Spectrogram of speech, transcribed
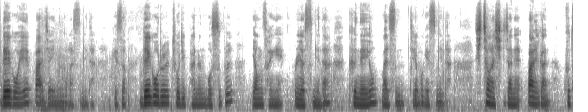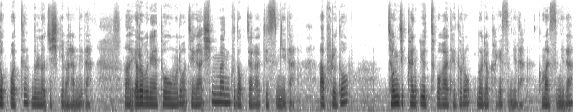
레고에 빠져 있는 것 같습니다. 그래서 레고를 조립하는 모습을 영상에 올렸습니다. 그 내용 말씀드려 보겠습니다. 시청하시기 전에 빨간 구독 버튼 눌러주시기 바랍니다. 어, 여러분의 도움으로 제가 10만 구독자가 됐습니다. 앞으로도 정직한 유튜버가 되도록 노력하겠습니다. 고맙습니다.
